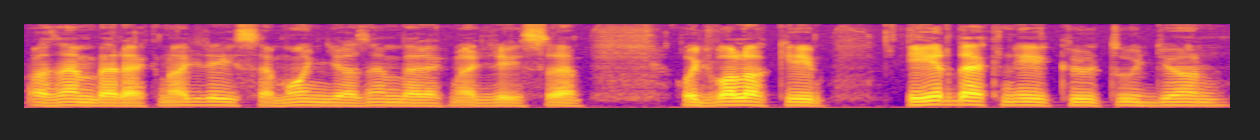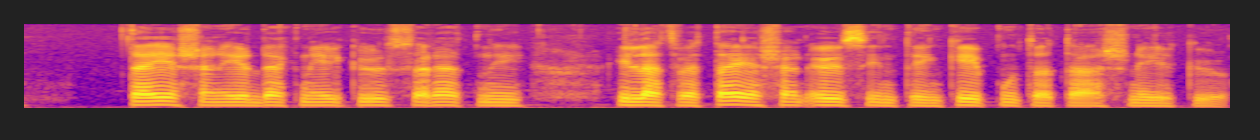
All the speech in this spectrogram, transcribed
az emberek nagy része, mondja az emberek nagy része, hogy valaki érdek nélkül tudjon, teljesen érdek nélkül szeretni, illetve teljesen őszintén képmutatás nélkül.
